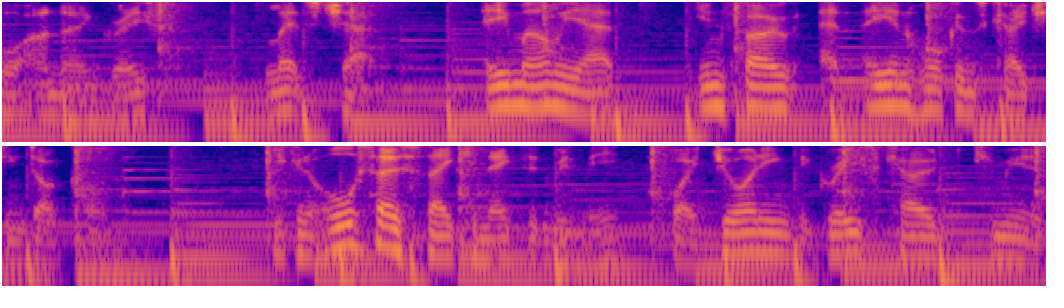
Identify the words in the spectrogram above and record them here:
or unknown grief, let's chat. Email me at info at ianhawkinscoaching.com. You can also stay connected with me by joining the Grief Code community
